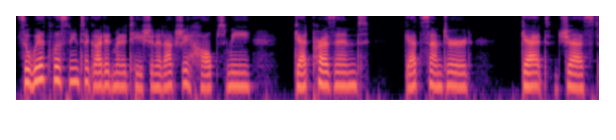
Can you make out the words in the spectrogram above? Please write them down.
So, with listening to guided meditation, it actually helps me get present, get centered, get just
